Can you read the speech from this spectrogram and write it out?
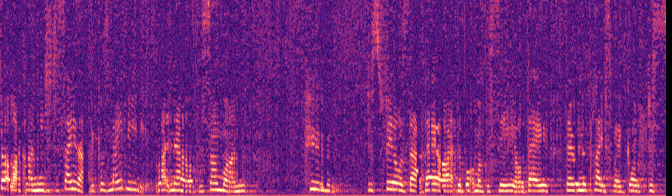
that because maybe right now for someone who just feels that they are at the bottom of the sea or they, they're in a place where God just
